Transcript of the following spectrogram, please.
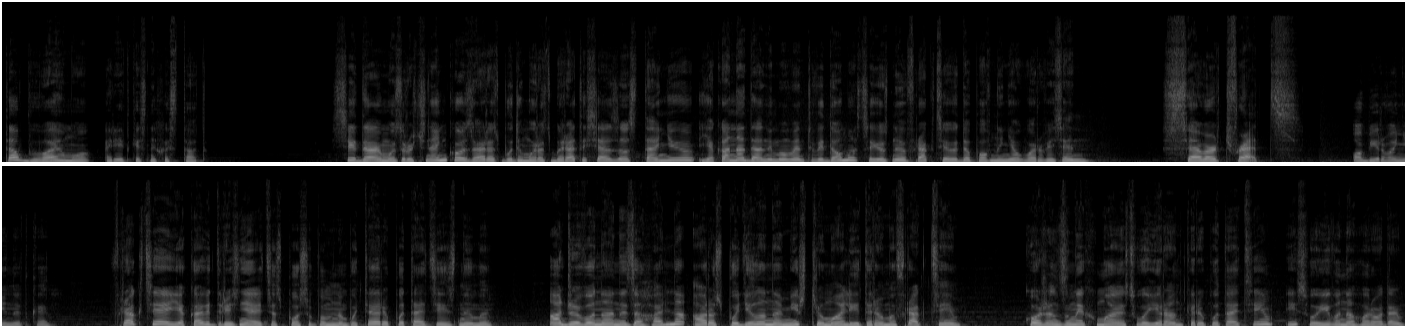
та вбиваємо рідкісних істот. Сідаємо зручненько, зараз будемо розбиратися з останньою, яка на даний момент відома союзною фракцією доповнення War Within. Severed Threads Обірвані нитки. Фракція, яка відрізняється способом набуття репутації з ними. Адже вона не загальна, а розподілена між трьома лідерами фракції. Кожен з них має свої ранки репутації і свої винагороди.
